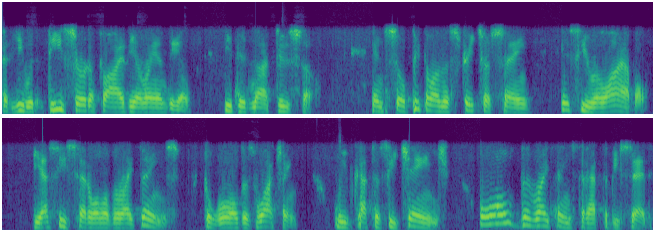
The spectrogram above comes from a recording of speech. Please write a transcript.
that he would decertify the Iran deal. He did not do so. And so people on the streets are saying, is he reliable? Yes, he said all of the right things. The world is watching. We've got to see change. All the right things that have to be said.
